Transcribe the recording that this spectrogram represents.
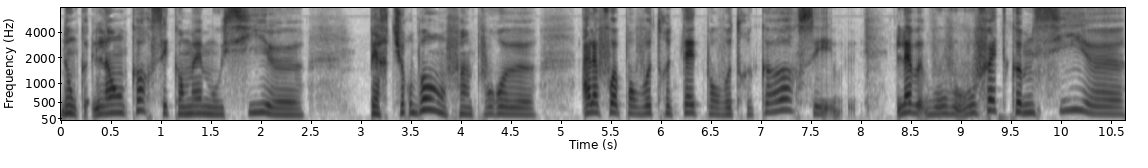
Donc là encore, c'est quand même aussi euh, perturbant, enfin pour euh, à la fois pour votre tête, pour votre corps. C'est là vous, faites comme si euh,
